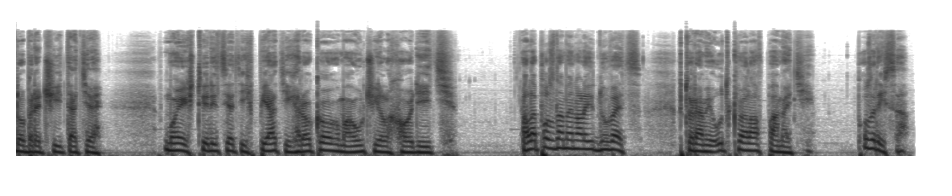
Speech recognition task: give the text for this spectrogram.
dobre čítate. V mojich 45 rokoch ma učil chodiť. Ale poznamenal jednu vec, ktorá mi utkvela v pamäti. Pozri sa.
